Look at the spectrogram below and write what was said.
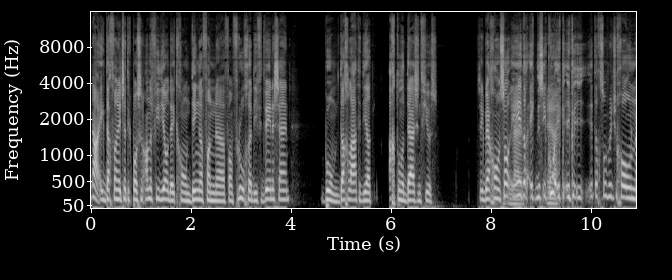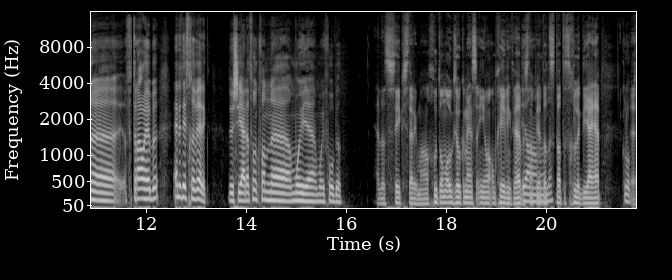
Nou, ik dacht van, weet je, wat, ik post een andere video. Deed ik gewoon dingen van, eh, van vroeger die verdwenen zijn. Boom, dag later, die had 800.000 views. Dus ik ben gewoon zo, Nee. toch, ik, dus ik, Ja. ik, ik, je weet toch, soms moet je gewoon eh, vertrouwen hebben. En het heeft gewerkt. Dus ja, dat vond ik van eh, een mooi, mooi voorbeeld. Ja, dat is zeker sterk, man. Goed om ook zulke mensen in je omgeving te hebben, Ja, snap je? Dat dat is het geluk die jij hebt. Klopt.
